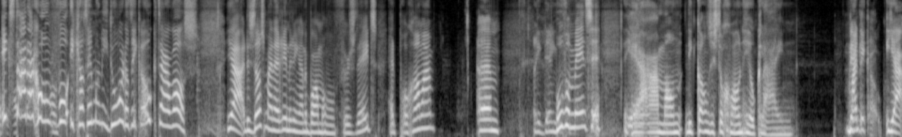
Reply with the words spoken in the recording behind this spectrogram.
ik sta daar gewoon vol. Ik had helemaal niet door dat ik ook daar was. Ja, dus dat is mijn herinnering aan de barman van First Dates. Het programma. Ehm, ik denk, hoeveel mensen... Ja, man, die kans is toch gewoon heel klein. denk ik ook. Ja,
